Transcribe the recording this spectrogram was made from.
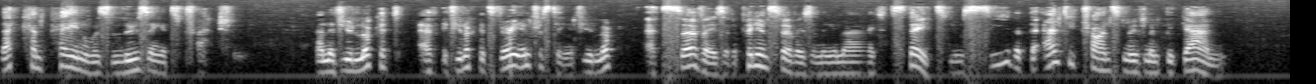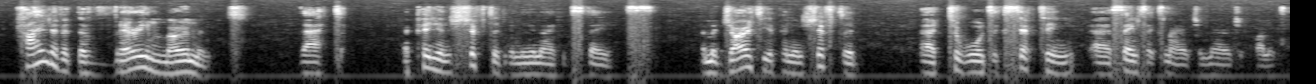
that campaign was losing its traction. And if you look at if you look, it's very interesting. If you look at surveys, at opinion surveys in the United States, you'll see that the anti-trans movement began kind of at the very moment that opinion shifted in the United States. A majority opinion shifted uh, towards accepting uh, same-sex marriage and marriage equality.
